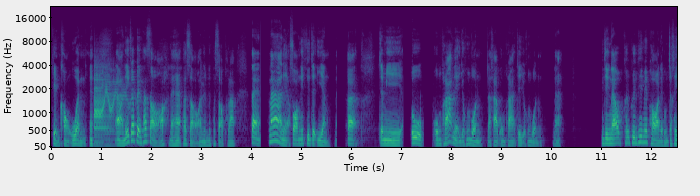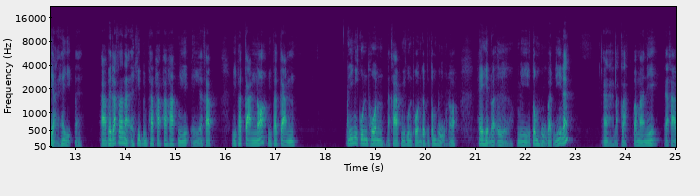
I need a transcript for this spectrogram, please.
เขียนของอ้วนอ่านี่ก็เป็นพระสอนะฮะพระสออันนี้เป็นพระสอพระลักษณ์แต่หน้าเนี่ยฟอร์มนี้คือจะเอียง ก็จะมีรูปองค์พระเนี่ยอยู่ข้างบนนะครับ องค์พระจะอยู่ข้างบนนะ จริงๆแล้วพื้นที่ไม่พอเดี๋ยวผมจะขยายให้อีกนะอ่าเป็นลักษณะคือเป็นพระพักพระพักนี้อย่างนี้นะครับ มีพระกันเนาะมีพระกัน อันนี้มีกุลทนนะครับ มีกุลทนก็เป็นต้มหูเนาะให้เห็นว่าเออ มีต้มหูแบบนี้นะอ่าหลักๆประมาณนี้นะครับ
